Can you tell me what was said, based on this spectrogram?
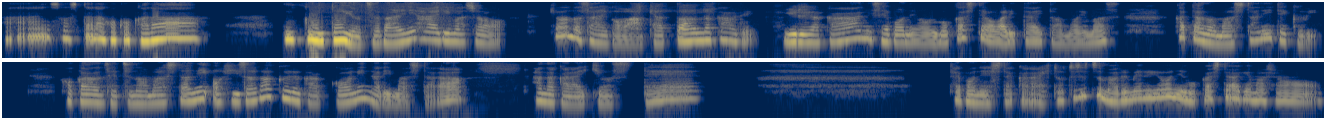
はい。そしたらここから、ゆっくりと四つ倍に入りましょう。今日の最後はキャットカウで緩やかに背骨を動かして終わりたいと思います。肩の真下に手首、股関節の真下にお膝が来る格好になりましたら、鼻から息を吸って、手骨下から一つずつ丸めるように動かしてあげましょう。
